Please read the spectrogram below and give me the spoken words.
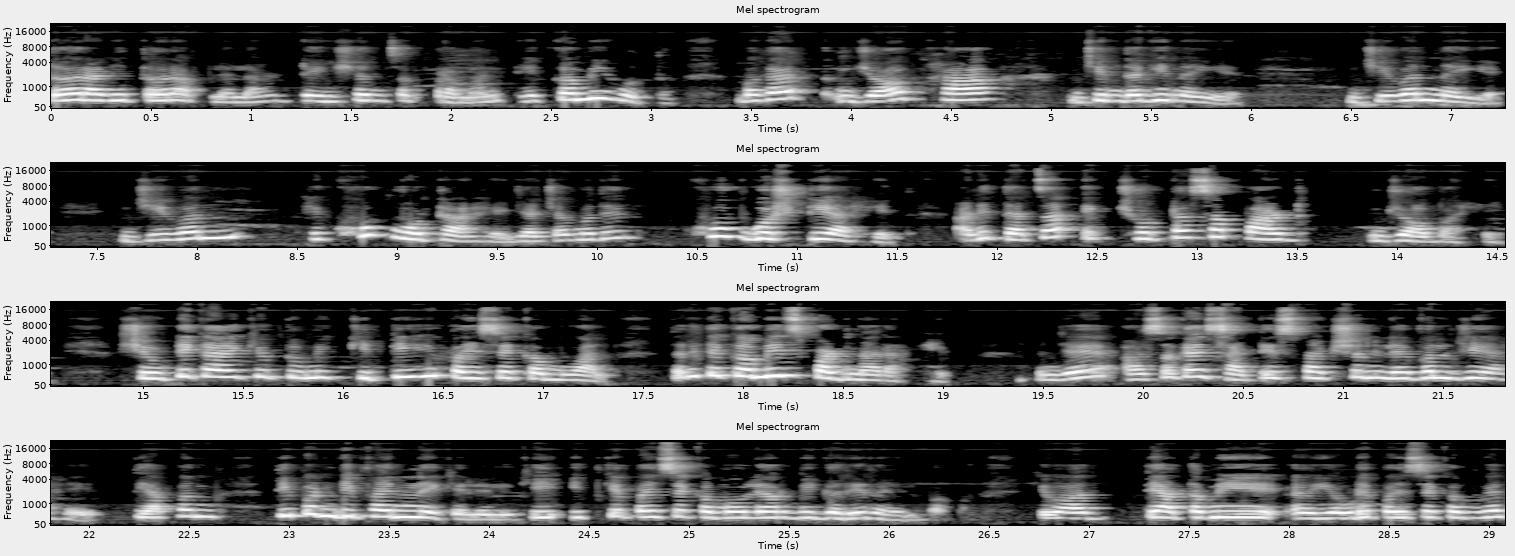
तर आणि तर आपल्याला टेन्शनचं प्रमाण हे कमी होतं. बघा जॉब हा जिंदगी नाही आहे जीवन नाही आहे जीवन हे खूप मोठं आहे ज्याच्यामध्ये खूप गोष्टी आहेत. आणि त्याचा एक छोटासा पार्ट जॉब आहे. शेवटी काय की तुम्ही कितीही पैसे कमवाल तरी ते कमीच पडणार आहे म्हणजे असं काही सॅटिस्फॅक्शन लेवल जी आहे ती आपण ती पण डिफाईन नाही केलेली की इतके पैसे कमवल्यावर मी घरी राहील बाबा. किंवा ते आता मी एवढे पैसे कमवेल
